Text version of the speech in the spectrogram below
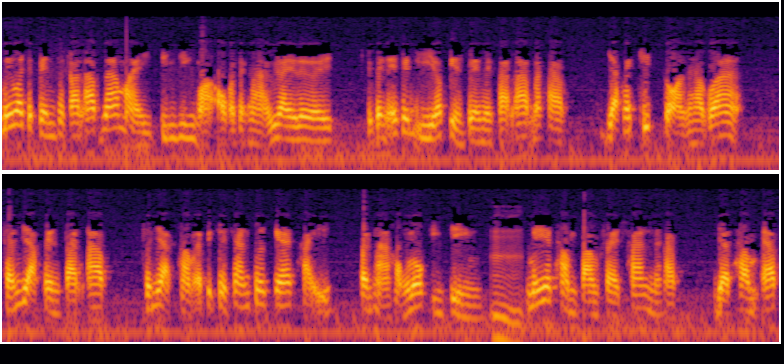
ไม่ว่าจะเป็นสตาร์ทอัพหน้าใหม่จริงๆกว่าออกมาจากมหาวิทยาลัยเลย จะเป็น SME แล้วเปลี่ยนเป็นสตาร์ทอัพนะครับ อยากให้คิดก่อนนะครับว่า ฉันอยากเป็นสตาร์ทอัพฉันอยากทำแอปพลิเคชันเพื่อแก้ไขปัญหาของโลกจริงอืมๆไม่ได้ทำตามแฟชั่นนะครับ อย่าทำแอป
